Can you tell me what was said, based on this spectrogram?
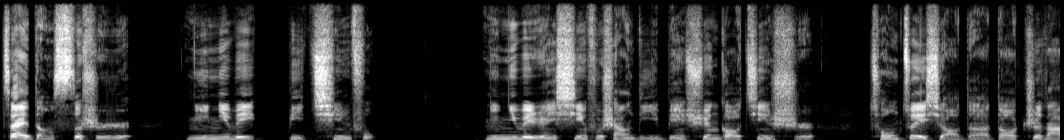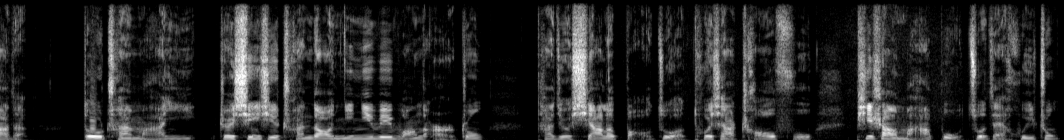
再等四十日，尼尼微必倾覆。”尼尼微人信服上帝，便宣告禁食，从最小的到至大的都穿麻衣。这信息传到尼尼微王的耳中。他就下了宝座，脱下朝服，披上麻布，坐在灰中。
